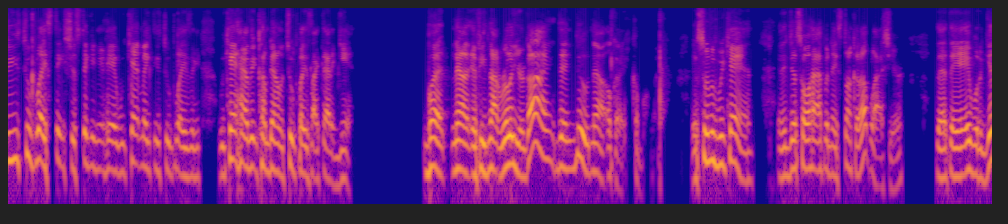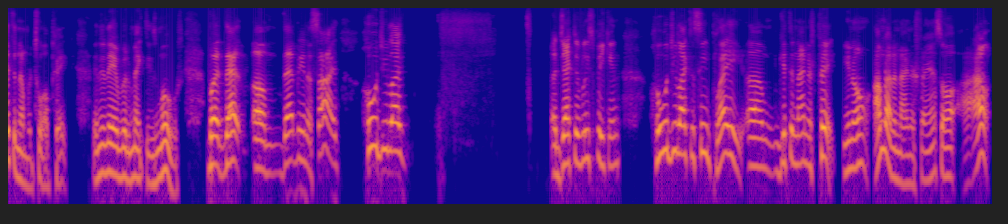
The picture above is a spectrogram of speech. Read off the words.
these two plays stick should stick in your head. We can't make these two plays. We can't have it come down to two plays like that again. But now if he's not really your guy, then dude, now okay, come on, man. As soon as we can, and it just so happened they stunk it up last year that they able to get the number 12 pick and then they're able to make these moves. But that um that being aside, who would you like, objectively speaking, who would you like to see play um get the Niners pick? You know, I'm not a Niners fan, so I don't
